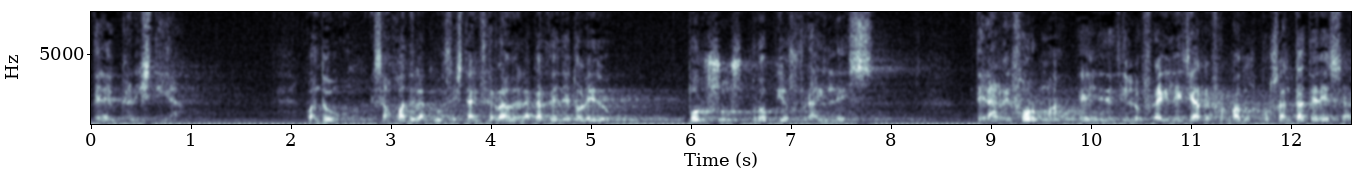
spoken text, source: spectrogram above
de la Eucaristía. Cuando San Juan de la Cruz está encerrado en la cárcel de Toledo por sus propios frailes de la Reforma, ¿eh? es decir, los frailes ya reformados por Santa Teresa,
